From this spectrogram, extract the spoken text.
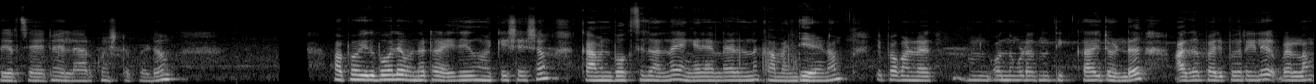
തീർച്ചയായിട്ടും എല്ലാവർക്കും ഇഷ്ടപ്പെടും. അപ്പോൾ ഇതുപോലെ ഒന്ന് ട്രൈ ചെയ്ത് നോക്കിയ ശേഷം കമന്റ് ബോക്സിൽ വന്ന് എങ്ങനെയുണ്ടായിരുന്നെന്ന് കമന്റ് ചെയ്യണം. ഇപ്പോൾ കൊണ്ട് ഒന്നും കൂടെ ഒന്ന് തിക്കായിട്ടുണ്ട്. അത് പരിപ്പ് കറിയിൽ വെള്ളം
